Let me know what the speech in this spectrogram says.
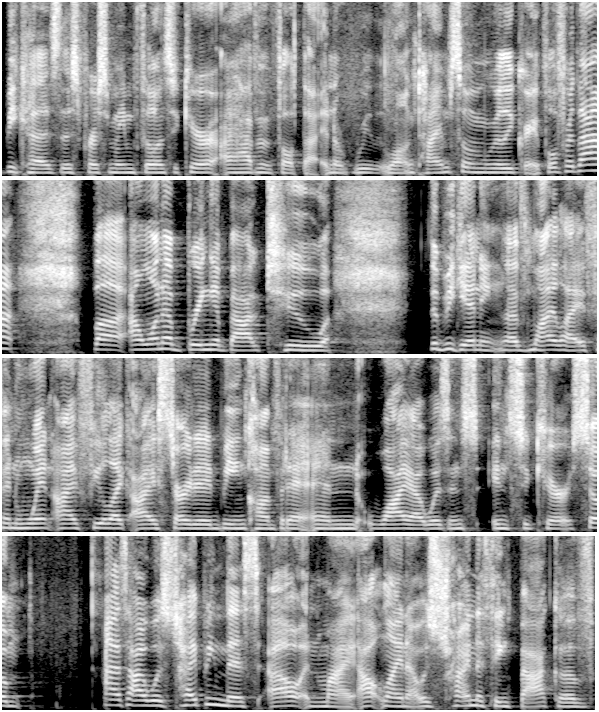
because this person made me feel insecure. I haven't felt that in a really long time. So I'm really grateful for that. But I want to bring it back to the beginning of my life and when I feel like I started being confident and why I was in- insecure. So, as I was typing this out in my outline, I was trying to think back of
